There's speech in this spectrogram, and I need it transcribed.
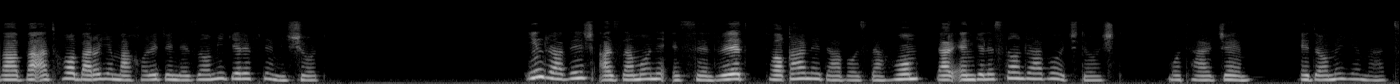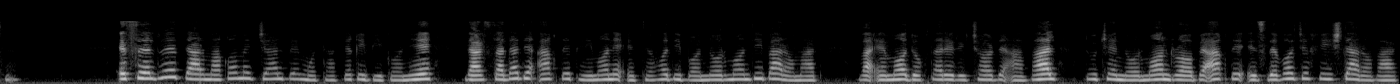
و بعدها برای مخارج نظامی گرفته می‌شد. این روش از زمان اسلرد تا قرن دوازدهم در انگلستان رواج داشت مترجم ادامه متن اسلرد در مقام جلب متفقی بیگانه در صدد عقد پیمان اتحادی با نورماندی برآمد و اما دختر ریچارد اول دوک نورمان را به عقد ازدواج خیش درآورد.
